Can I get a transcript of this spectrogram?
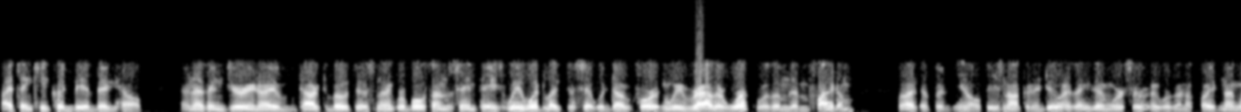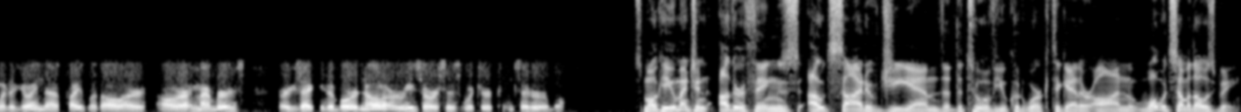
I think he could be a big help. And I think Jerry and I have talked about this, and I think we're both on the same page. We would like to sit with Doug Ford, and we'd rather work with him than fight him. But if it, you know, if he's not going to do anything, then we're certainly we're going to fight, and I'm going to join that fight with all our all our members, our executive board, and all our resources, which are considerable. Smokey, you mentioned other things outside of GM that the two of you could work together on. What would some of those be?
